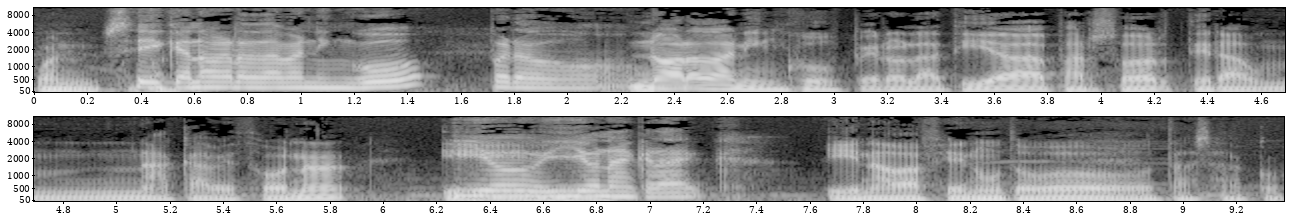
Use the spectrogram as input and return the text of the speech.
Quan, Sí, que no agradava a ningú, però... no agrada a ningú, però la tia, per sort, era una cabezona i, I, I una crac. i anava fent-ho tot a saco.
